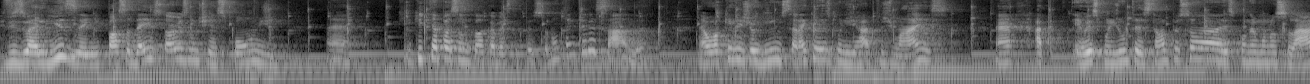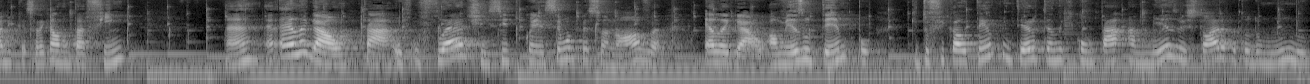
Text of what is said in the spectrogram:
visualiza e posta 10 stories e não te responde, né? E o que, que tá passando pela cabeça da pessoa? Não tá interessada. Né? Ou aquele joguinho, será que eu respondi rápido demais? Né? Eu respondi um textão, a pessoa respondeu monossilábica, será que ela não tá afim? Né? É, é legal, tá? O, o flirt em si, conhecer uma pessoa nova, é legal. Ao mesmo tempo que tu fica o tempo inteiro tendo que contar a mesma história para todo mundo,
